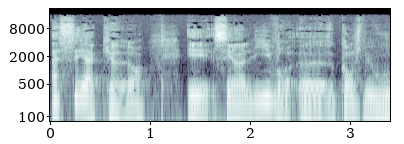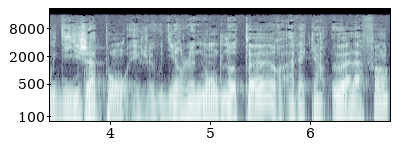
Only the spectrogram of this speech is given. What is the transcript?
assez à cœur et c'est un livre euh, quand je vais vous dire Japon et je vais vous dire le nom de l'auteur avec un e à la fin,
